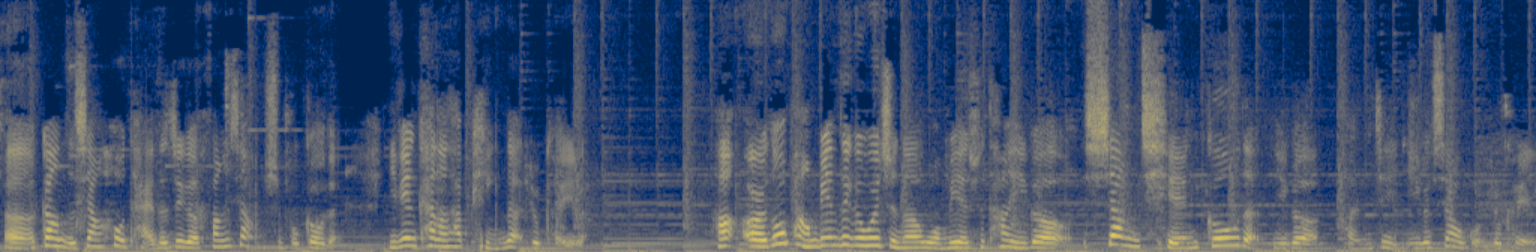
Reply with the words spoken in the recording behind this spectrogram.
呃杠子向后抬的这个方向是不够的，一定看到它平的就可以了。好，耳朵旁边这个位置呢，我们也是烫一个向前勾的一个痕迹，一个效果就可以了。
